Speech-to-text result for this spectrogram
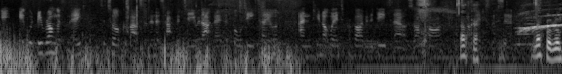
It, it would be wrong of me to talk about something that's happened to you without knowing the full details, and you're not willing to provide me the details, so I can't Okay. No problem.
